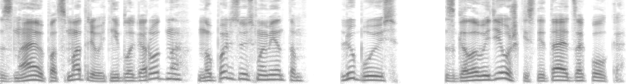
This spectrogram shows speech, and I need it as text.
Знаю, подсматривать неблагородно, но пользуюсь моментом. Любуюсь. С головы девушки слетает заколка,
